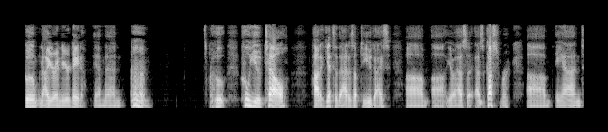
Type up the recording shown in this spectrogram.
Boom, now you're into your data. And then who who you tell how to get to that is up to you guys. Um, uh, you know, as a as a customer, um, and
